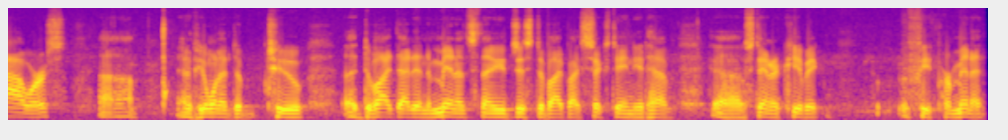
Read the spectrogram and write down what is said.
hours. Uh, and if you wanted to, to uh, divide that into minutes, then you just divide by 16. You'd have uh, standard cubic feet per minute.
